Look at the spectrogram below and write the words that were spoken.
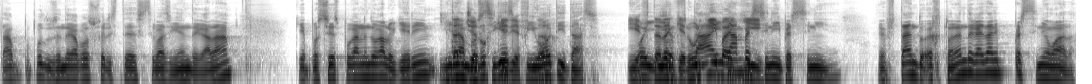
από τους 11 ποδοσφαιριστές στη βασική εντεκάδα και οι προσθέσεις που έκανε το καλοκαίρι ήταν καινούργιοι προσθήκες οι εφτά. ποιότητας. Οι Όχι, 7 ήταν καινούργοι ή ήταν παγιοί. περσινή, η περσινή. Εφτά είναι το- εκ των 11 ήταν η περσινή ομάδα.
